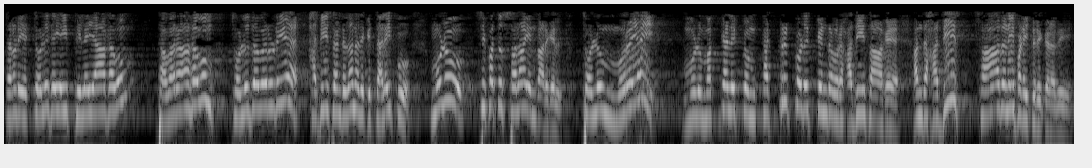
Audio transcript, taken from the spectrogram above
தன்னுடைய தொழுகையை பிழையாகவும் தவறாகவும் தொழுதவருடைய ஹதீஸ் என்றுதான் அதுக்கு தலைப்பு. முழு சிபத்து சொலா என்பார்கள். தொழும் முறையை முழு மக்களுக்கும் கற்றுக் கொடுக்கின்ற ஒரு ஹதீஸாக அந்த ஹதீஸ் சாதனை படைத்திருக்கிறது.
